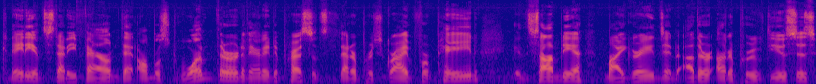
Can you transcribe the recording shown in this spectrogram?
Canadian study found that almost one third of antidepressants that are prescribed for pain, insomnia, migraines, and other unapproved uses,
